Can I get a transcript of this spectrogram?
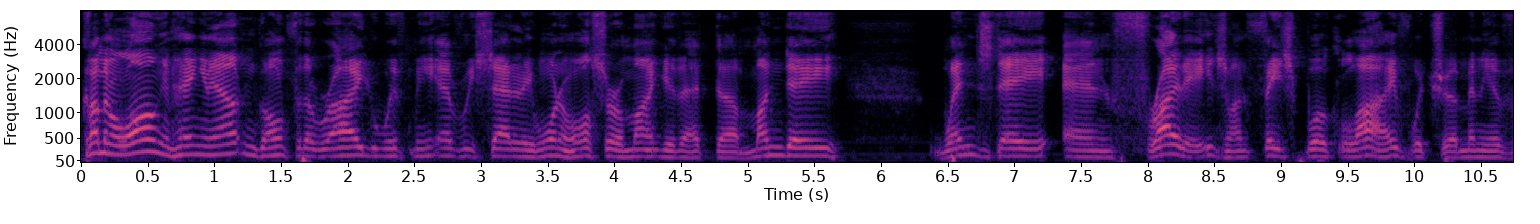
coming along and hanging out and going for the ride with me every Saturday morning. I'll also remind you that uh, Monday, Wednesday, and Fridays on Facebook Live, which uh, many of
